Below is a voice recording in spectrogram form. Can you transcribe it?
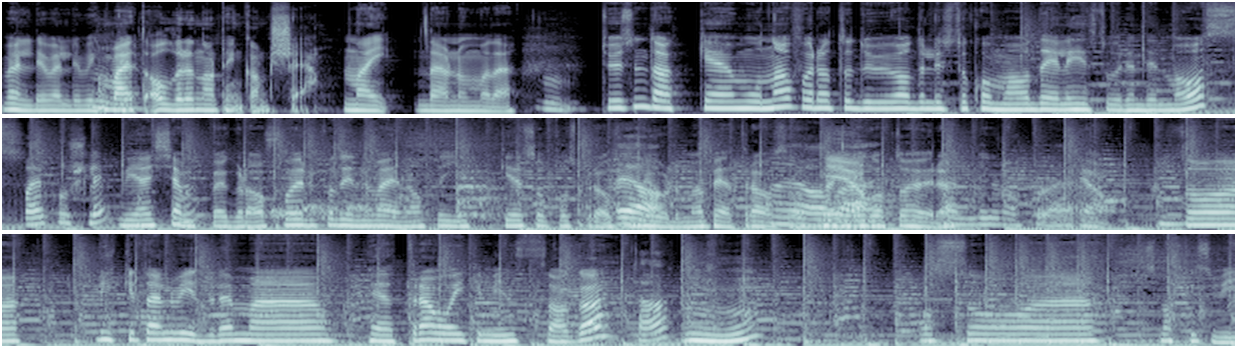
Veldig, veldig viktig. Man veit aldri når ting kan skje. Nei, det er noe med det. Tusen takk, eh, Mona, for at du hadde lyst til å komme og dele historien din med oss. bare koselig. Vi er kjempeglad for på dine vegne at det gikk eh, såpass bra som det gjorde med Petra. Altså. Ja, det ja. er godt å høre. Veldig glad for det. Ja. Så lykke til videre med Petra, og ikke minst Saga. Takk. Mhm. Og så eh, snakkes vi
